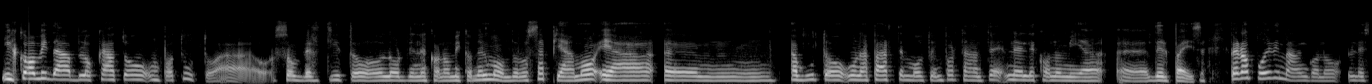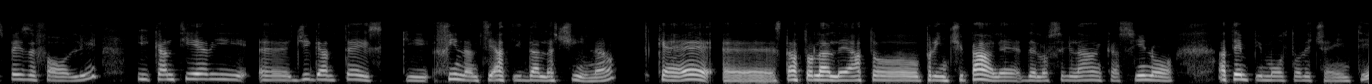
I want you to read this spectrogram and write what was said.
Il Covid ha bloccato un po' tutto, ha sovvertito l'ordine economico del mondo, lo sappiamo, e ha ehm, avuto avuto una parte molto importante nell'economia eh, del paese. Però poi rimangono le spese folli, i cantieri eh, giganteschi finanziati dalla Cina, che è eh, stato l'alleato principale dello Sri Lanka sino a tempi molto recenti,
